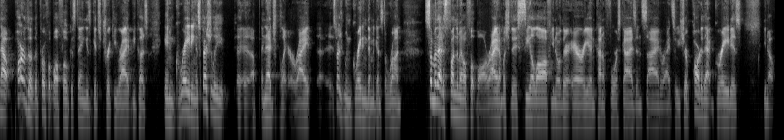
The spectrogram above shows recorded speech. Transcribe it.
now, part of the, the pro football focus thing is gets tricky, right? Because in grading, especially uh, an edge player, right, uh, especially when grading them against the run, some of that is fundamental football, right? How much do they seal off, you know, their area and kind of force guys inside, right? So, you're sure, part of that grade is, you know,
